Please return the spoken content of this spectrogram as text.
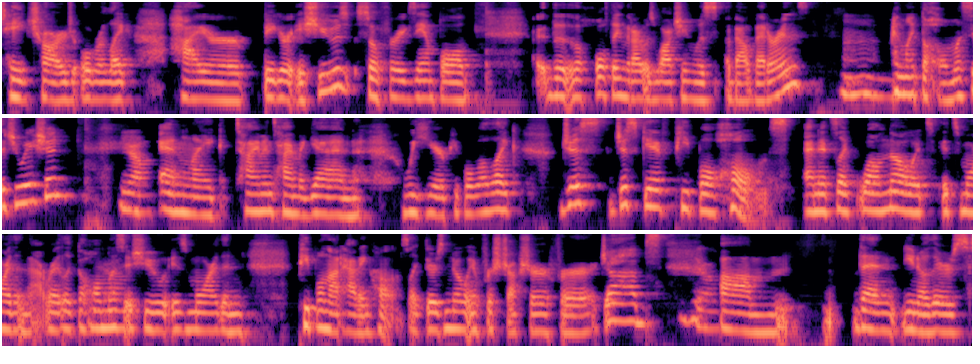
take charge over like higher bigger issues. So for example the, the whole thing that i was watching was about veterans and like the homeless situation Yeah. and like time and time again we hear people well like just just give people homes and it's like well no it's it's more than that right like the homeless Yeah. issue is more than people not having homes like there's no infrastructure for jobs Yeah. um then you know there's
